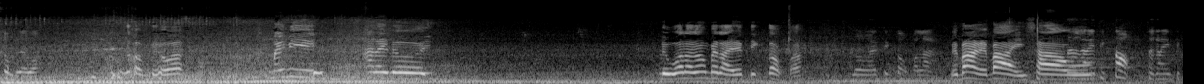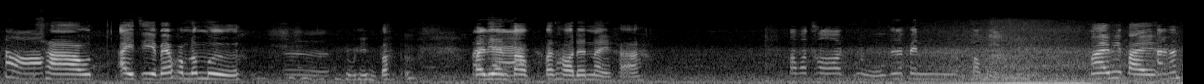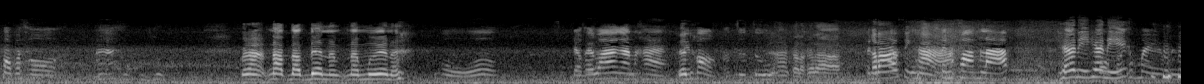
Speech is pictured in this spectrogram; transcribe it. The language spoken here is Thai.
ขำอะไรวะขำเลยว่าไม่มีอะไรเลย หรือว่าเราต้องไปไลฟ์ในติ๊กต็อกปะลงไลฟ์ติ๊กต็อกปะล่ะบ๊ายบายบ๊ายบายชาวเจอกันในติ๊กต็อกเจอกันในติ๊กต็อกชาวไอจีไม่ให้ความร่วมมือเออวินปะไปไปเรียนแล้วต่อปทเดินไหนคะปปทหนูจะเป็นปปไม่พี่ไป อันนั้นมันปปทอะ เวลานับนับเดือนนับนับมือนะ โห เดี๋ยวค่อยว่ากันค่ะเดี๋ยว ไม่บอกจูจูอะกรกฎาเป็นกรกควาฎามสิงหาเป็นความลับ แค่นี้แค่นี้ ทำไมอะมึง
